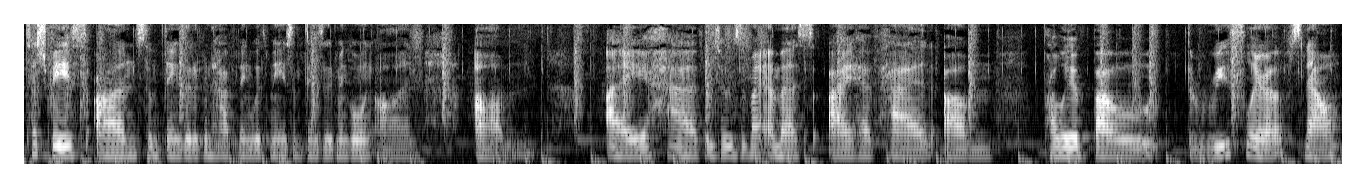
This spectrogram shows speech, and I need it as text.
touch base on some things that have been happening with me, some things that have been going on. Um, I have, in terms of my MS, I have had um, probably about three flare ups now.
